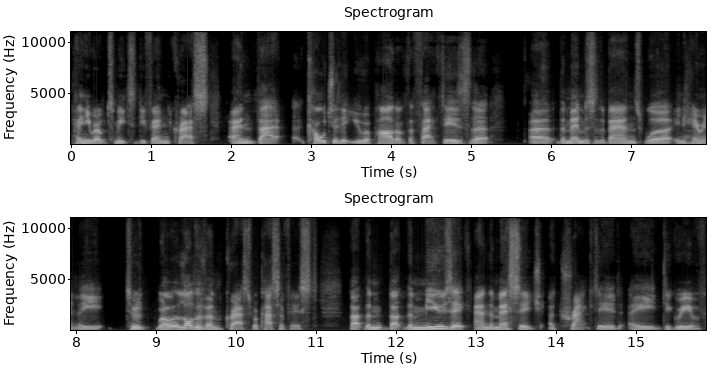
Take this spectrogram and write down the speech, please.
Penny wrote to me to defend Crass. And that culture that you were part of, the fact is that uh, the members of the bands were inherently to well, a lot of them, Crass, were pacifist, but the but the music and the message attracted a degree of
